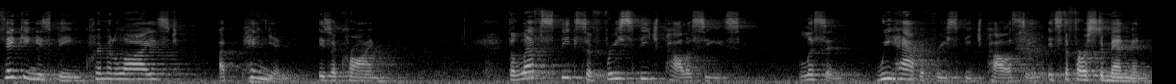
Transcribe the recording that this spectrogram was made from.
Thinking is being criminalized. Opinion is a crime. The left speaks of free speech policies. Listen, we have a free speech policy. It's the First Amendment.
